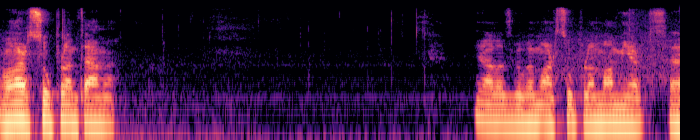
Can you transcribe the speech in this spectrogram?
Shton Marë suprën teme. Ja, let's go, pe marë suprën ma mirë Se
